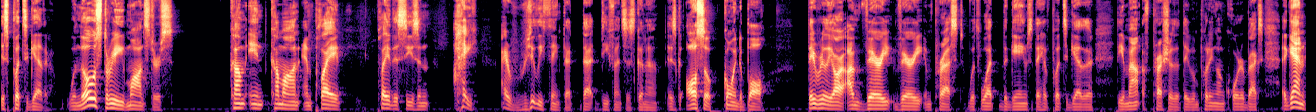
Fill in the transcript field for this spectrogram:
is put together, when those three monsters come in, come on and play play this season, I I really think that that defense is gonna is also going to ball. They really are. I'm very very impressed with what the games that they have put together, the amount of pressure that they've been putting on quarterbacks. Again,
